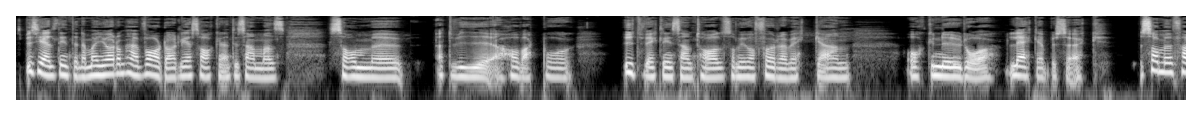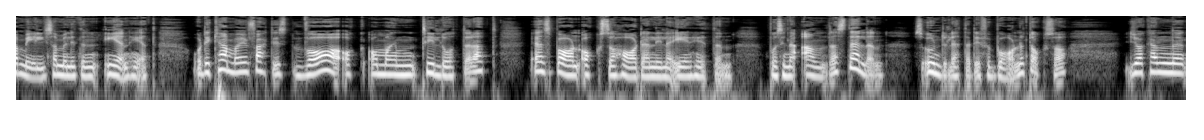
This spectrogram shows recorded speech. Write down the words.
Speciellt inte när man gör de här vardagliga sakerna tillsammans som eh, att vi har varit på utvecklingssamtal som vi var förra veckan och nu då läkarbesök. Som en familj, som en liten enhet. Och det kan man ju faktiskt vara och om man tillåter att ens barn också har den lilla enheten på sina andra ställen så underlättar det för barnet också. Jag kan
